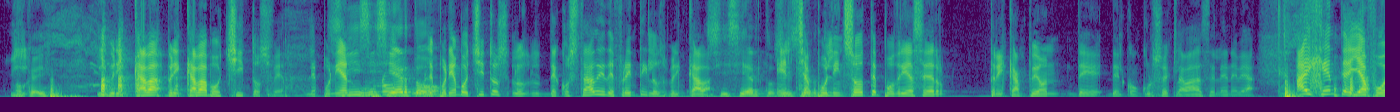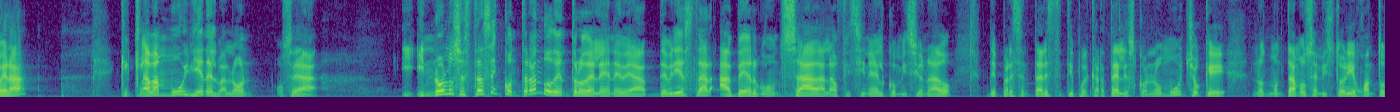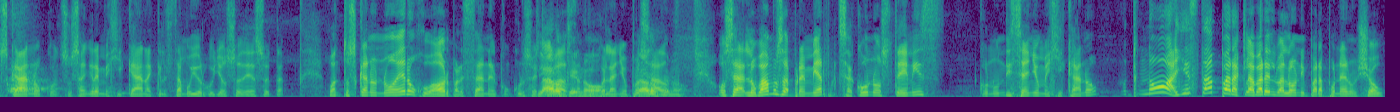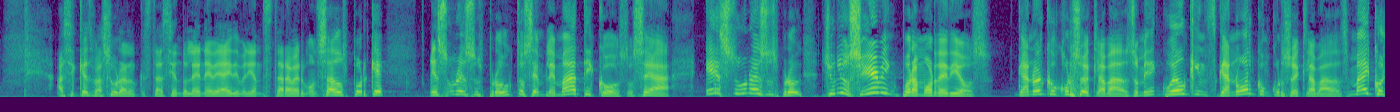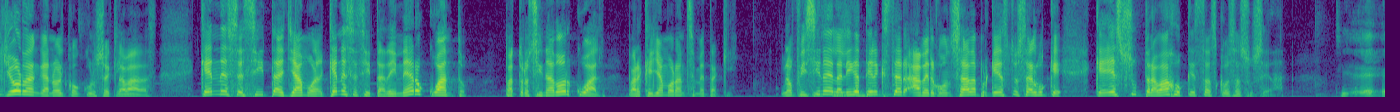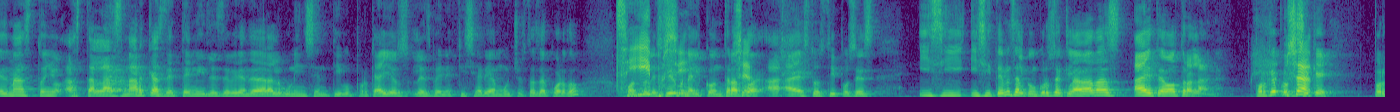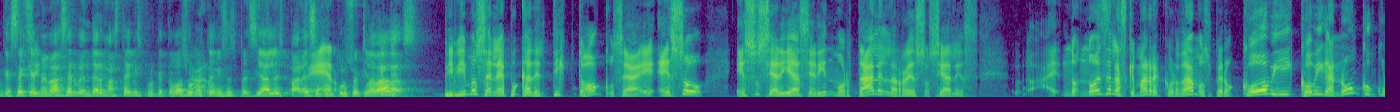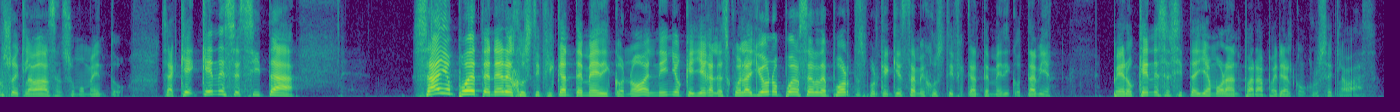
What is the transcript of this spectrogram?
Y, y brincaba, brincaba bochitos, Fer. Le ponían le ponían bochitos de costado y de frente y los brincaba. Sí, cierto. el chapulinzote podría ser tricampeón de, del concurso de clavadas del NBA. Hay gente allá afuera que clava muy bien el balón. O sea, y, no los estás encontrando dentro de la NBA. Debería estar avergonzada la oficina del comisionado de presentar este tipo de carteles. Con lo mucho que nos montamos en la historia de Juan Toscano con su sangre mexicana, que él está muy orgulloso de eso. Juan Toscano no era un jugador para estar en el concurso de claro tampoco el año pasado. O sea, lo vamos a premiar porque sacó unos tenis con un diseño mexicano. No, ahí están para clavar el balón y para poner un show. Así que es basura lo que está haciendo la NBA y deberían de estar avergonzados porque es uno de sus productos emblemáticos. O sea, es uno de sus productos. Julius Irving, por amor de Dios, ganó el concurso de clavadas. Dominic Wilkins ganó el concurso de clavadas. Michael Jordan ganó el concurso de clavadas. ¿Qué necesita ya ¿Qué necesita? ¿Dinero? ¿Cuánto? ¿Patrocinador cuál? Para que ya Morán se meta aquí. La oficina de la liga tiene que estar avergonzada porque esto es algo que, que es su trabajo que estas cosas sucedan. E, es más, Toño, hasta las marcas de tenis les deberían de dar algún incentivo porque a ellos les beneficiaría mucho. ¿Estás de acuerdo? Cuando les pues firmen el contrato a, estos tipos es, y si, y si te al concurso de clavadas, ahí te va otra lana. ¿Por qué? Porque sé que, porque sé que me va a hacer vender más tenis porque te voy a hacer unos tenis especiales para ese concurso de clavadas. Vivimos en la época del TikTok, o sea, e, eso, eso se haría, se haría inmortal en las redes sociales no, es de las que más recordamos, pero Kobe, Kobe ganó un concurso de clavadas en su momento. O sea, ¿qué, necesita? Zion puede tener el justificante médico, ¿no? El niño que llega a la escuela, yo no puedo hacer deportes porque aquí está mi justificante médico, está bien. Pero ¿qué necesita ya Morán para pelear el concurso de clavadas?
